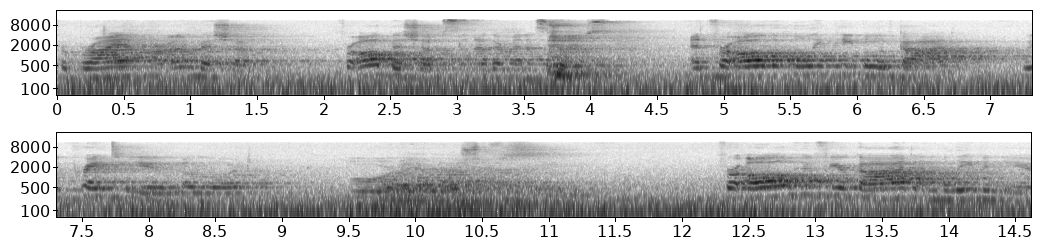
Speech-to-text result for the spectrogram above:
for Brian, our own bishop, for all bishops and other ministers, and for all the holy people of God, we pray to you, O Lord. For all who fear God and believe in you,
